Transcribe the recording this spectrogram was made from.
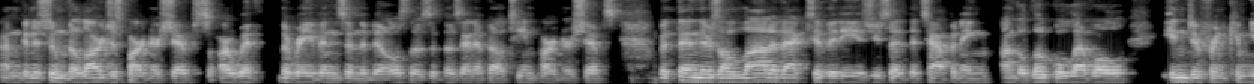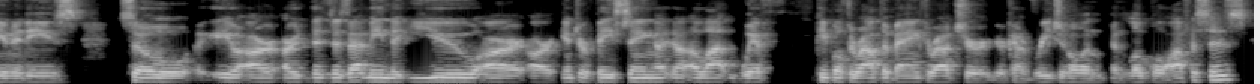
I'm going to assume the largest partnerships are with the Ravens and the Bills. Those those NFL team partnerships. But then there's a lot of activity, as you said, that's happening on the local level in different communities. So, you know, are, are does that mean that you are are interfacing a, a lot with people throughout the bank, throughout your your kind of regional and, and local offices?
